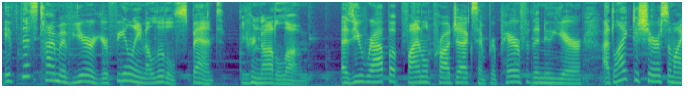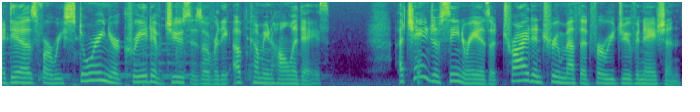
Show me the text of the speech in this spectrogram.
If this time of year you're feeling a little spent, you're not alone. As you wrap up final projects and prepare for the new year, I'd like to share some ideas for restoring your creative juices over the upcoming holidays. A change of scenery is a tried and true method for rejuvenation.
